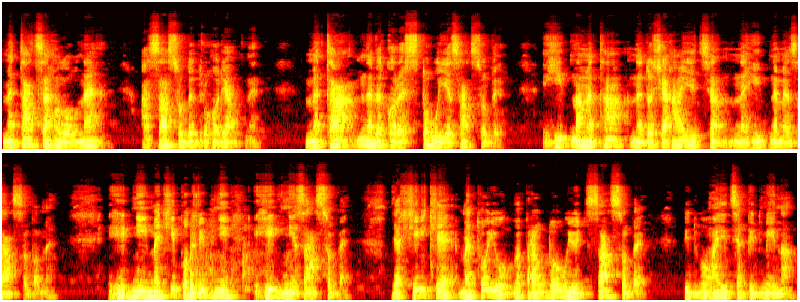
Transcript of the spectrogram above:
Мета це головне, а засоби другорядне. Мета не використовує засоби. Гідна мета не досягається негідними засобами. Гідній меті потрібні гідні засоби. Як тільки метою виправдовують засоби, відбувається підміна,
